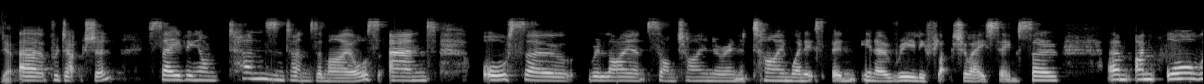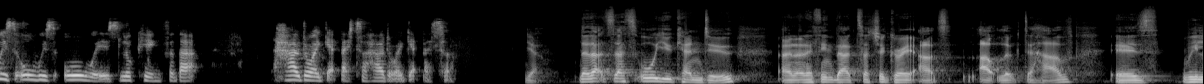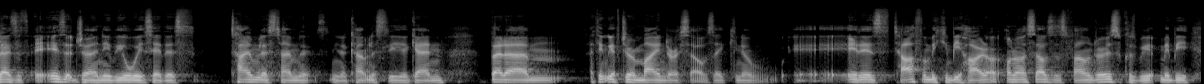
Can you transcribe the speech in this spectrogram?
Yeah. Uh, production, saving on tons and tons of miles, and also reliance on China in a time when it's been, you know, really fluctuating. So um, I'm always, always, always looking for that. How do I get better? How do I get better? Yeah. No, that's that's all you can do, and, and I think that's such a great out, outlook to have. Is realize it is a journey. We always say this timeless, timeless, you know, countlessly again. But um, I think we have to remind ourselves, like you know, it is tough, and we can be hard on ourselves as founders because we maybe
